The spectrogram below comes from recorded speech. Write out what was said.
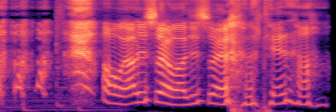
哦，我要去睡了，我要去睡了，天啊！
